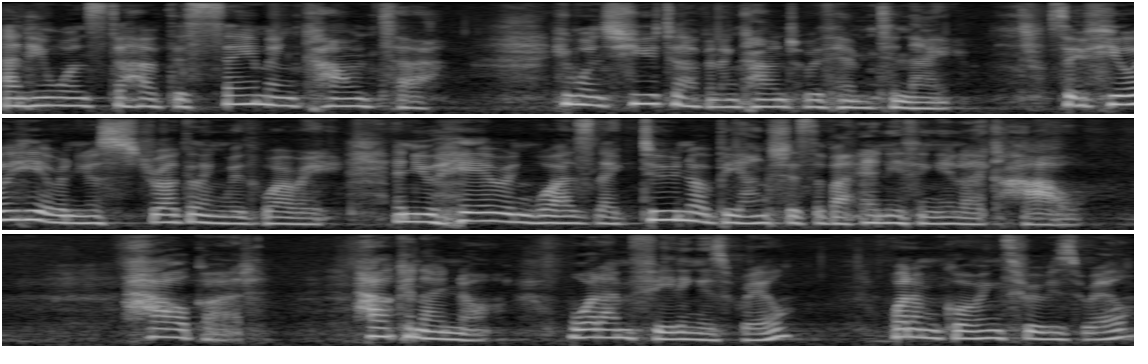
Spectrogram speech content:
And He wants to have the same encounter. He wants you to have an encounter with Him tonight. So if you're here and you're struggling with worry and you're hearing words like, do not be anxious about anything, you're like, how? How, God? How can I not? What I'm feeling is real. What I'm going through is real.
